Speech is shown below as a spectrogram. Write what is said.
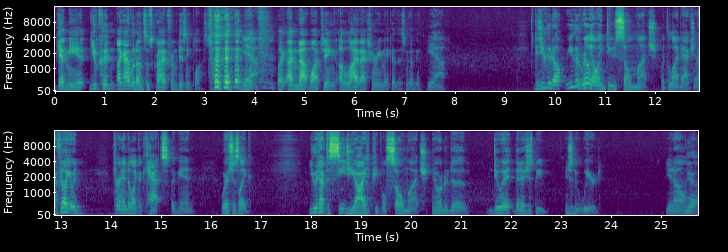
get me. You could like I would unsubscribe from Disney Plus. Yeah. Like I'm not watching a live action remake of this movie. Yeah. Because you could you could really only do so much with the live action. I feel like it would turn into like a Cats again, where it's just like you would have to CGI people so much in order to do it that it'd just be it'd just be weird. You know, Yeah.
